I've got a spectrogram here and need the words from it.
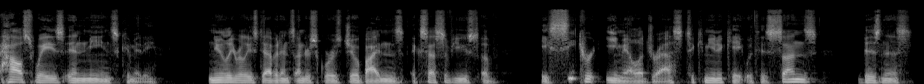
House Ways and Means Committee. Newly released evidence underscores Joe Biden's excessive use of a secret email address to communicate with his son's business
